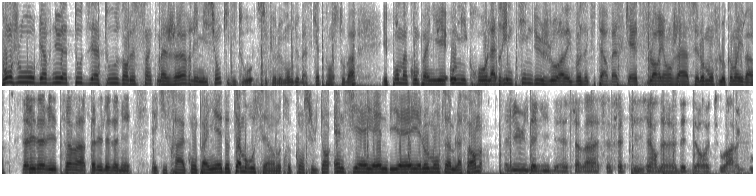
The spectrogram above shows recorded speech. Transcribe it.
Bonjour, bienvenue à toutes et à tous dans le 5 majeur, l'émission qui dit tout haut ce que le monde du basket pense tout bas. Et pour m'accompagner au micro, la Dream Team du jour avec vos experts basket, Florian Jass et Le Monflo, comment il va? Salut David, ça va, salut les amis. Et qui sera accompagné de Tom Rousset, hein, votre consultant NCA et NBA. Hello mon Tom, la forme? Salut David, ça va, ça fait plaisir d'être de, retour avec vous.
